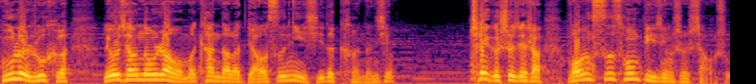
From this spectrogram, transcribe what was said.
无论如何，刘强东让我们看到了屌丝逆袭的可能性。这个世界上，王思聪毕竟是少数。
